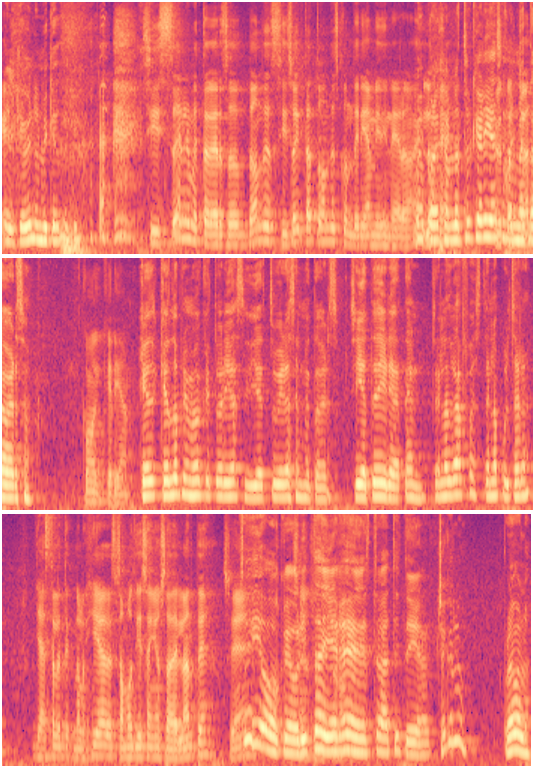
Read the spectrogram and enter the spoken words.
El que viene en mi casa aquí. si soy en el metaverso, ¿dónde, si soy tato, ¿dónde escondería mi dinero? por ejemplo, ¿tú qué harías en el metaverso? ¿Cómo que quería? ¿Qué, ¿Qué, es lo primero que tú harías si ya estuvieras en el metaverso? Si ya te diría, ten, ten las gafas, ten la pulsera. Ya está la tecnología, estamos 10 años adelante, ¿sí? Sí, o que ahorita llegue este vato y te diga, chécalo, pruébalo.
